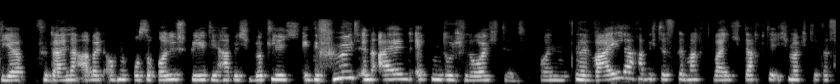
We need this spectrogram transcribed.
die ja für deine Arbeit auch eine große Rolle spielt, die habe ich wirklich gefühlt in allen Ecken durchleuchtet. Und eine Weile habe ich das gemacht, weil ich dachte, ich möchte das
